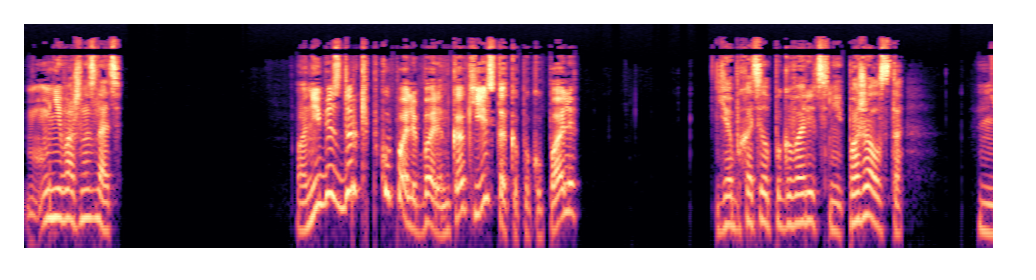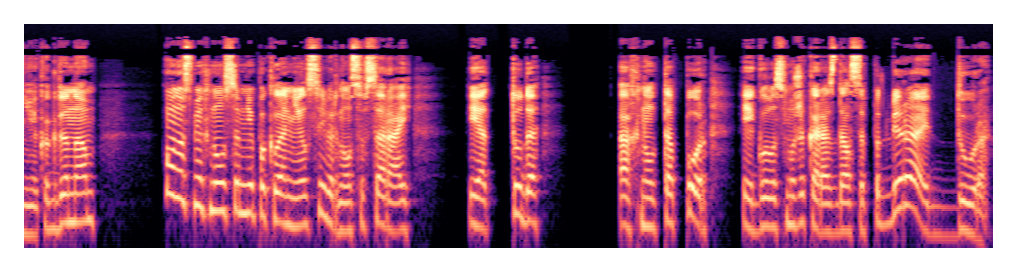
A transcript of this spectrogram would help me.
«Мне важно знать». «Они без дырки покупали, барин, как есть, так и покупали». «Я бы хотел поговорить с ней, пожалуйста». «Некогда нам». Он усмехнулся, мне поклонился и вернулся в сарай. И оттуда ахнул топор, и голос мужика раздался «Подбирай, дура».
